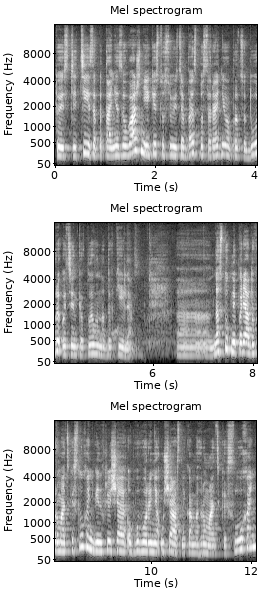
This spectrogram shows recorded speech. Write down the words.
Тобто ті запитання, зауваження, які стосуються безпосередньої процедури оцінки впливу на довкілля. Е, Наступний порядок громадських слухань він включає обговорення учасниками громадських слухань,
